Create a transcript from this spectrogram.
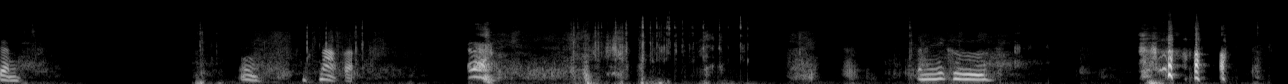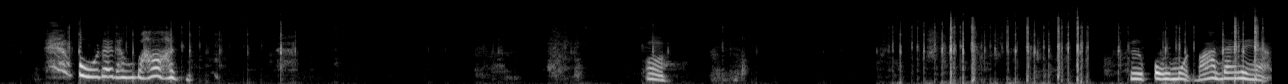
กัน อืมหนักอะอะ อันนี้คือ ปูได้ทั้งบ้าน อืม คือปูหมดบ้านได้เลยอะ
